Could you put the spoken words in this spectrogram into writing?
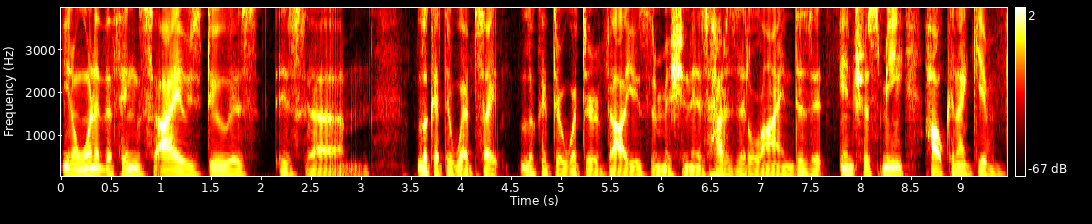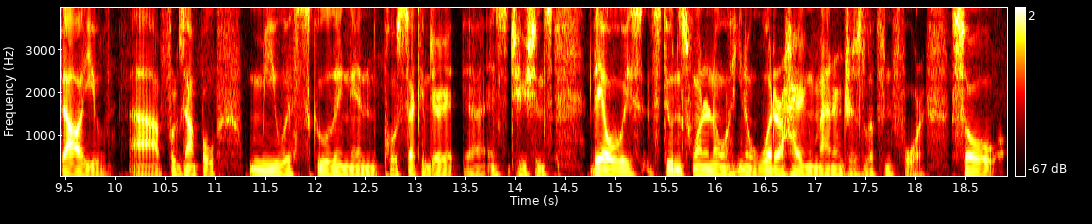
you know one of the things i always do is is um, look at their website, look at their what their values, their mission is. How does it align? Does it interest me? How can I give value? Uh, for example, me with schooling and post-secondary uh, institutions, they always students want to know, you know, what are hiring managers looking for. So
